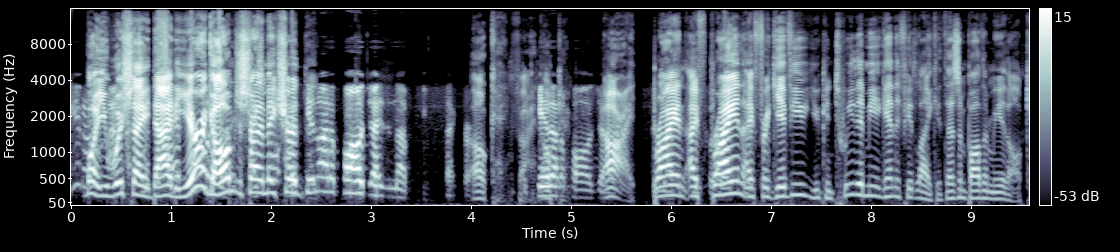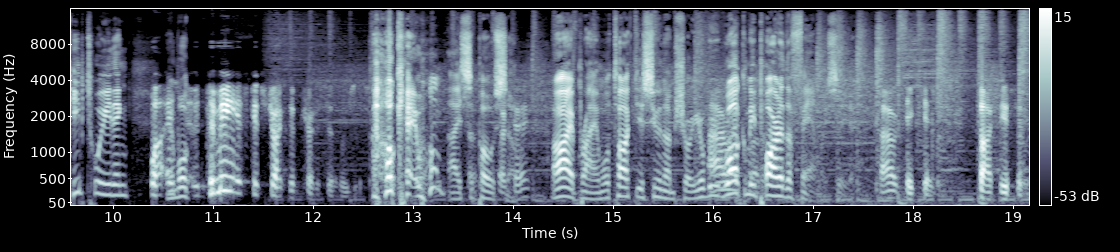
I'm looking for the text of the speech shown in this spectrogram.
you know, well, you I- wished I had died I a year ago. I'm just trying to make sure- I cannot apologize enough. To that girl. Okay, fine. cannot okay. apologize. All right, Brian. I Brian, I forgive you. You can tweet at me again if you'd like. It doesn't bother me at all. Keep tweeting. Well, we'll- to me, it's constructive criticism. Okay, well, I suppose so. Okay. All right, Brian. We'll talk to you soon. I'm sure you'll be right, welcome to be part of the family. See you. Okay, kids. Talk to you soon.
